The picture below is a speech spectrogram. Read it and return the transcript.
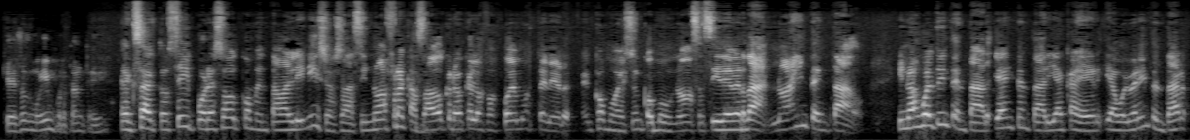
que eso es muy importante. ¿eh? Exacto, sí, por eso comentaba al inicio, o sea, si no has fracasado, creo que los dos podemos tener como eso en común, ¿no? O sea, si de verdad no has intentado y no has vuelto a intentar y a intentar y a caer y a volver a intentar,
